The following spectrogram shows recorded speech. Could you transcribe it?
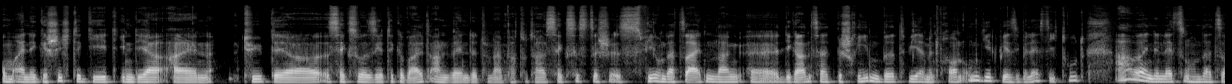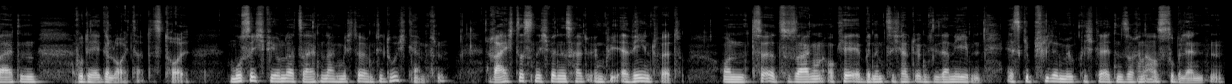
um eine Geschichte geht, in der ein Typ, der sexualisierte Gewalt anwendet und einfach total sexistisch ist, 400 Seiten lang äh, die ganze Zeit beschrieben wird, wie er mit Frauen umgeht, wie er sie belästigt tut, aber in den letzten 100 Seiten wurde er geläutert. Ist toll. Muss ich 400 Seiten lang mich da irgendwie durchkämpfen? Reicht es nicht, wenn es halt irgendwie erwähnt wird? Und äh, zu sagen, okay, er benimmt sich halt irgendwie daneben. Es gibt viele Möglichkeiten, Sachen auszublenden.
